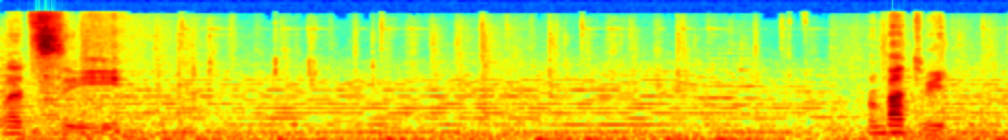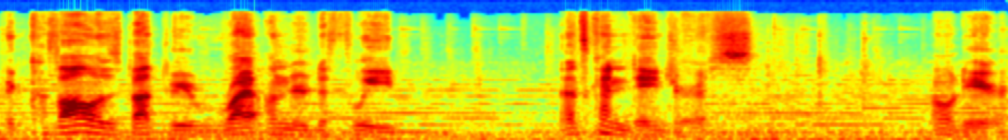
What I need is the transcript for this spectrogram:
Let's see. We're about to be the Cavalla is about to be right under the fleet. That's kind of dangerous. Oh dear.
